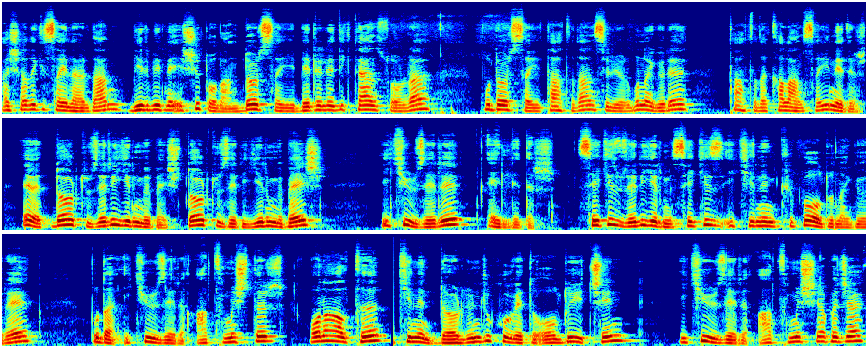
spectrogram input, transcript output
aşağıdaki sayılardan birbirine eşit olan 4 sayıyı belirledikten sonra bu 4 sayıyı tahtadan siliyor. Buna göre tahtada kalan sayı nedir? Evet 4 üzeri 25. 4 üzeri 25 2 üzeri 50'dir. 8 üzeri 20. 8 2'nin küpü olduğuna göre bu da 2 üzeri 60'tır. 16 2'nin dördüncü kuvveti olduğu için 2 üzeri 60 yapacak.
